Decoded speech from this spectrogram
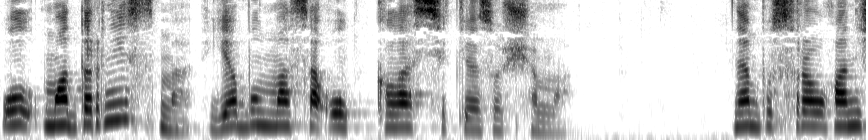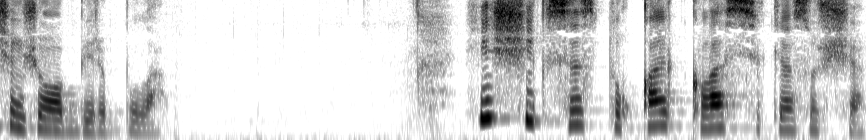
Ул модернистмы я булмаса ул классик язучымы менә бу сорауга ничек җавап биреп була? Һич шиксез тукай классик язучы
